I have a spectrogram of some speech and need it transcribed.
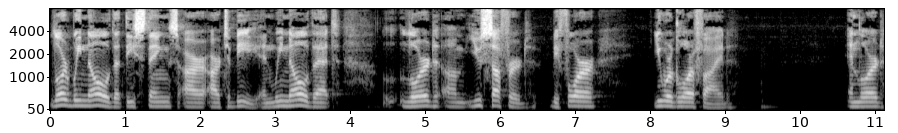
Lord, we know that these things are, are to be. And we know that, Lord, um, you suffered before you were glorified. And Lord,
